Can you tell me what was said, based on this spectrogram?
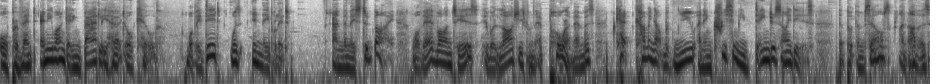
or prevent anyone getting badly hurt or killed. What they did was enable it. And then they stood by while their volunteers, who were largely from their poorer members, kept coming up with new and increasingly dangerous ideas that put themselves and others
